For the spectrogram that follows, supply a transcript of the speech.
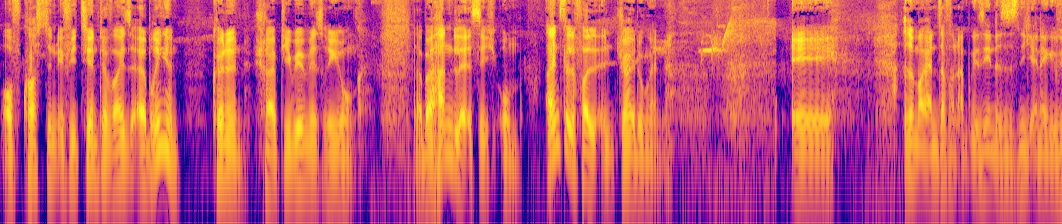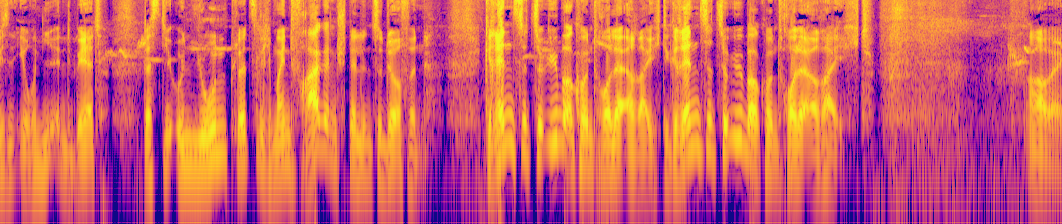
auf kosteneffiziente Weise erbringen können, schreibt die BMS-Regierung. Dabei handle es sich um Einzelfallentscheidungen. Äh, also mal ganz davon abgesehen, dass es nicht einer gewissen Ironie entbehrt, dass die Union plötzlich meint, Fragen stellen zu dürfen. Grenze zur Überkontrolle erreicht. Grenze zur Überkontrolle erreicht. Aber.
